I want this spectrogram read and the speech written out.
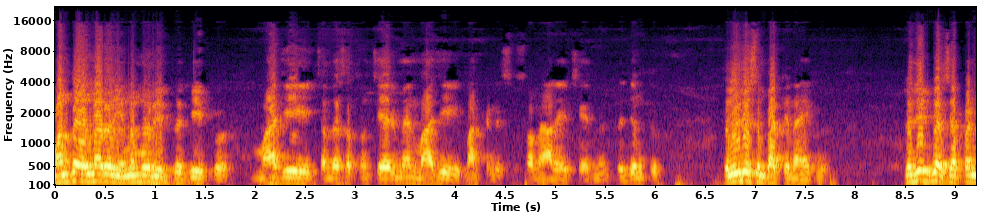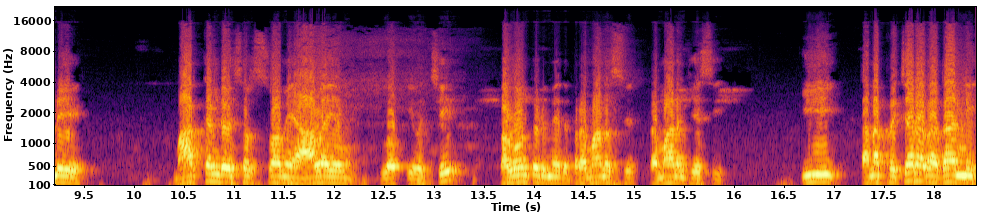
మనతో ఉన్నారు ఇన్నమూరి ప్రదీప్ మాజీ చంద్రసత్వం చైర్మన్ మాజీ మార్కండేశ్వర స్వామి ఆలయ చైర్మన్ ప్రజెంట్ తెలుగుదేశం పార్టీ నాయకులు. ప్రదీప్ గారు చెప్పండి మార్కండేశ్వర స్వామి ఆలయంలోకి వచ్చి భగవంతుడి మీద ప్రమాణ ప్రమాణం చేసి ఈ తన ప్రచార రథాన్ని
